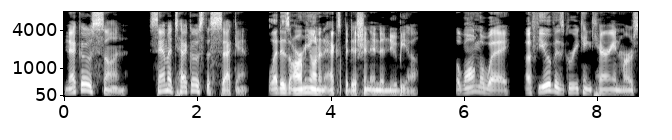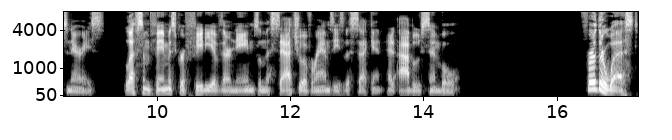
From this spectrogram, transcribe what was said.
Necho's son, Psammeticos II, led his army on an expedition into Nubia. Along the way, a few of his Greek and Carian mercenaries, left some famous graffiti of their names on the statue of Ramses II at Abu Simbel. Further west,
